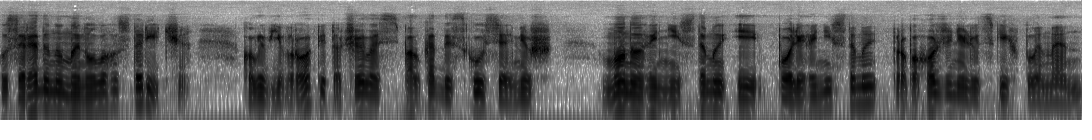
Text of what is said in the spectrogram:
у середину минулого сторіччя, коли в Європі точилась палка дискусія між моногеністами і полігеністами про походження людських племен.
